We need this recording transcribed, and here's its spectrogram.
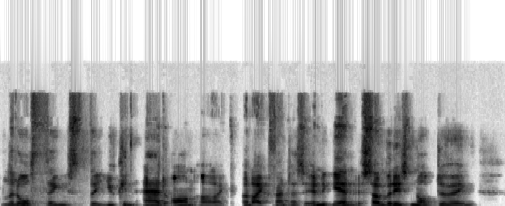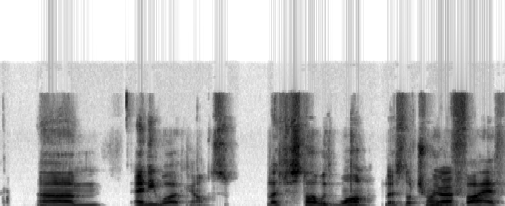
little things that you can add on are like are like fantastic. And again, if somebody's not doing um any workouts, let's just start with one. Let's not try and Yeah. do five.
